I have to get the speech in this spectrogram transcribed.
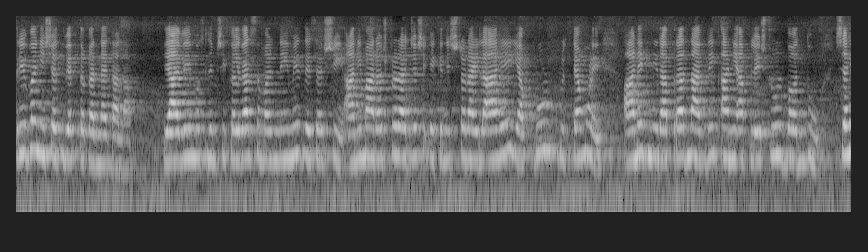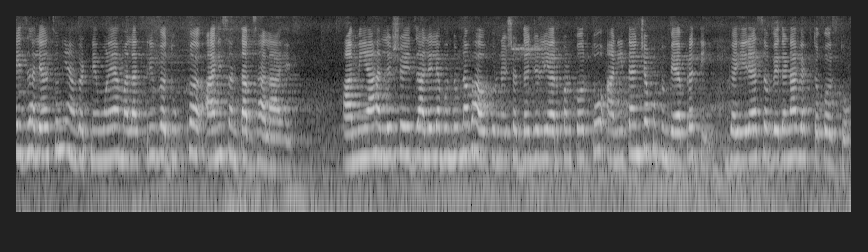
तीव्र निषेध व्यक्त करण्यात आला यावेळी मुस्लिम शिकलगार समाज नेहमीच देशाशी आणि महाराष्ट्र राज्याशी एकनिष्ठ राहिला आहे. या क्रूर कृत्यामुळे अनेक निरापराध नागरिक आणि आपले शूर बंधू शहीद झाले असून या घटनेमुळे आम्हाला तीव्र दुःख आणि संताप झाला आहे. आम्ही या हल्ले शहीद झालेल्या बंधूंना भावपूर्ण श्रद्धांजली अर्पण करतो आणि त्यांच्या कुटुंबियाप्रती गहिऱ्या संवेदना व्यक्त करतो.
